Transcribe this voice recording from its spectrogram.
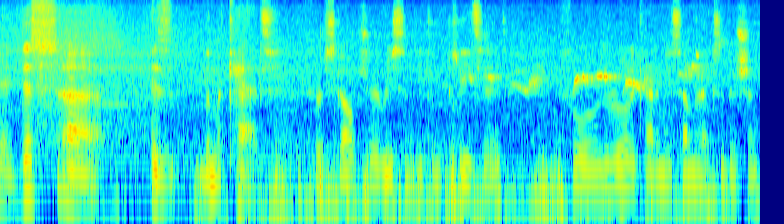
Okay, this uh, is the maquette for a sculpture recently completed for the Royal Academy Summer Exhibition.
